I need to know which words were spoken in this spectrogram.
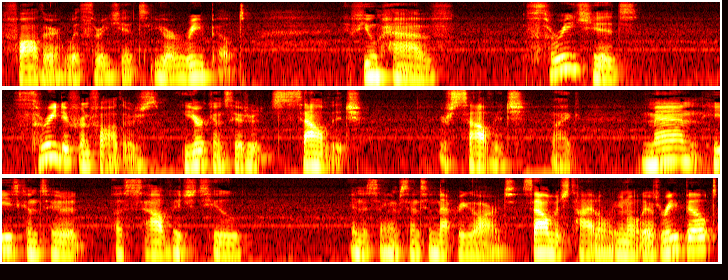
father with three kids, you're rebuilt. If you have three kids three different fathers, you're considered salvage. You're salvage. Like, man, he's considered a salvage too, in the same sense in that regards. Salvage title, you know, there's rebuilt.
